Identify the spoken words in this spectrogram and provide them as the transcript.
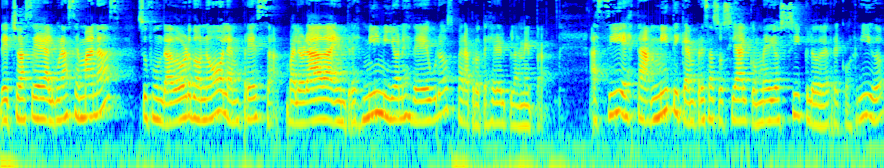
De hecho, hace algunas semanas su fundador donó la empresa, valorada en 3.000 millones de euros, para proteger el planeta. Así, esta mítica empresa social con medio ciclo de recorrido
